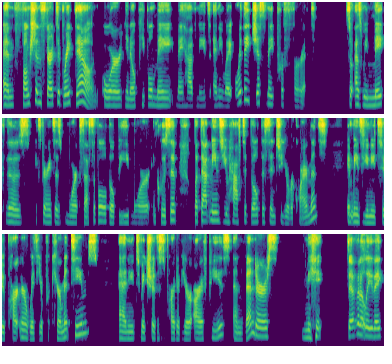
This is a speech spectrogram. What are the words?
and functions start to break down or you know people may may have needs anyway or they just may prefer it. So as we make those experiences more accessible they'll be more inclusive but that means you have to build this into your requirements. It means you need to partner with your procurement teams and you need to make sure this is part of your rfps and vendors need, definitely they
